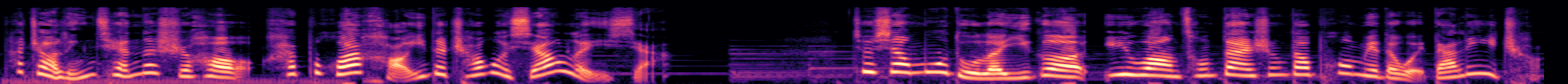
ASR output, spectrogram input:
他找零钱的时候还不怀好意地朝我笑了一下。就像目睹了一个欲望从诞生到破灭的伟大历程。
